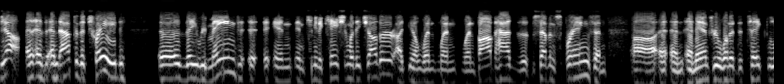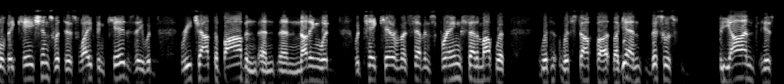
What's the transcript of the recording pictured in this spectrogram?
Yeah, and and, and after the trade, uh, they remained in in communication with each other. Uh, you know, when when when Bob had the Seven Springs and uh, and and Andrew wanted to take little vacations with his wife and kids, they would reach out to Bob, and and, and Nutting would would take care of him at Seven Springs, set him up with with with stuff. Uh, again, this was beyond his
